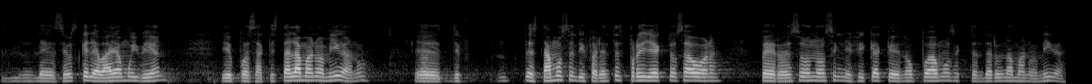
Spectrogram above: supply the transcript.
le deseo es que le vaya muy bien. Y pues aquí está la mano amiga, ¿no? Eh, estamos en diferentes proyectos ahora, pero eso no significa que no podamos extender una mano amiga.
